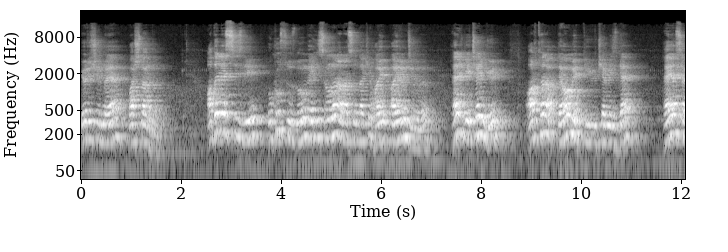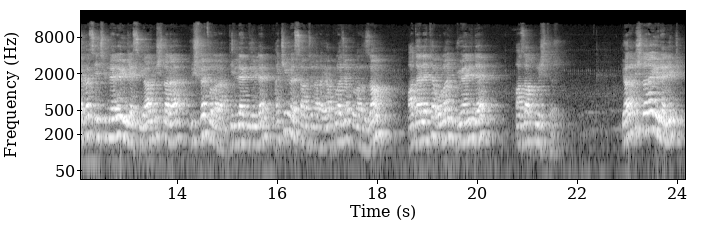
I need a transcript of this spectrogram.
görüşülmeye başlandı. Adaletsizliğin, hukuksuzluğun ve insanlar arasındaki ayrımcılığın her geçen gün artarak devam ettiği ülkemizde HYSK seçimleri öncesi yargıçlara rüşvet olarak dillendirilen hakim ve savcılara yapılacak olan zam adalete olan güveni de azaltmıştır. Yargıçlara yönelik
